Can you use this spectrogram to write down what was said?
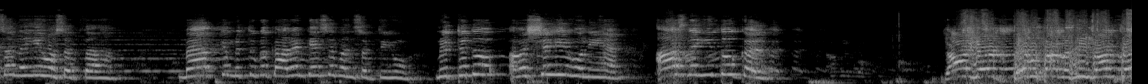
ऐसा नहीं हो सकता। मैं आपके मृत्यु का कारण कैसे बन सकती हूँ? मृत्यु तो अवश्य ही होनी है। आज नहीं तो कल। क्या ये देवता नहीं जानते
